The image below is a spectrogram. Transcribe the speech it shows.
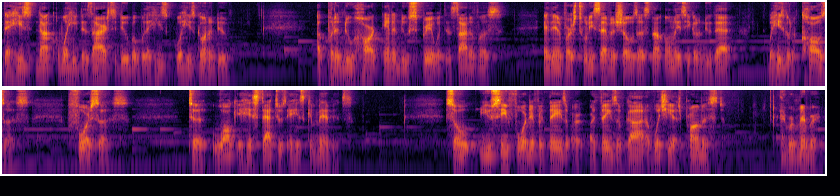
that he's not what he desires to do, but what he's what he's going to do. Uh, put a new heart and a new spirit within inside of us. And then verse 27 shows us not only is he going to do that, but he's going to cause us, force us, to walk in his statutes and his commandments. So you see four different things or, or things of God of which he has promised. And remember,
